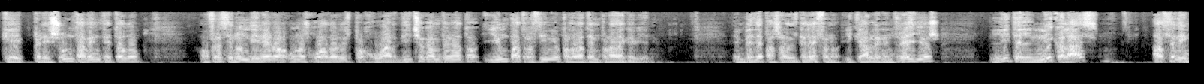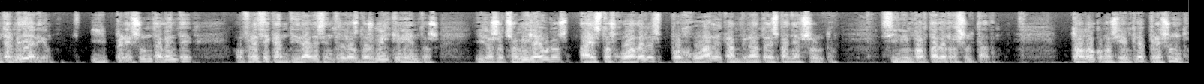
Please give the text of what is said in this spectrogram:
que, presuntamente todo, ofrecen un dinero a algunos jugadores por jugar dicho campeonato y un patrocinio para la temporada que viene. En vez de pasar el teléfono y que hablen entre ellos, Little Nicolás hace de intermediario y presuntamente ofrece cantidades entre los 2.500 y los 8.000 euros a estos jugadores por jugar el Campeonato de España absoluto, sin importar el resultado. Todo, como siempre, presunto.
